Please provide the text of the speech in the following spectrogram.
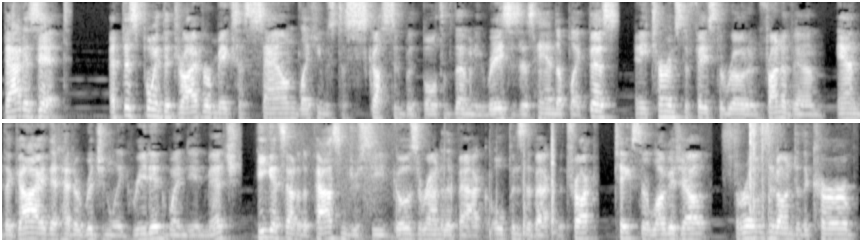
That is it. At this point, the driver makes a sound like he was disgusted with both of them and he raises his hand up like this and he turns to face the road in front of him. And the guy that had originally greeted Wendy and Mitch, he gets out of the passenger seat, goes around to the back, opens the back of the truck, takes their luggage out, throws it onto the curb,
